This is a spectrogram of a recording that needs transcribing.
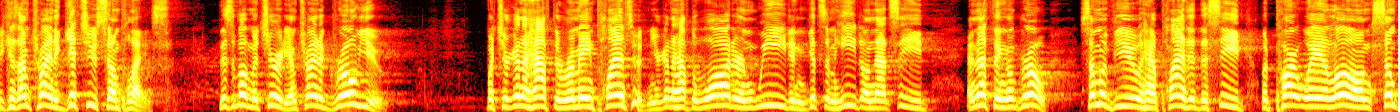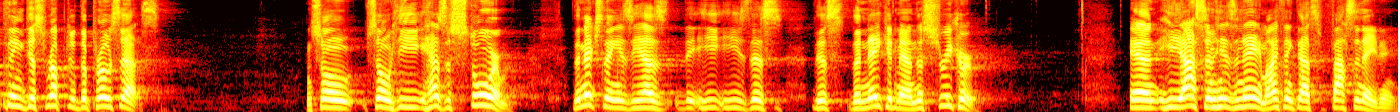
because I'm trying to get you someplace. This is about maturity. I'm trying to grow you. But you're going to have to remain planted and you're going to have to water and weed and get some heat on that seed, and that thing will grow. Some of you have planted the seed, but partway along, something disrupted the process. And so, so he has a storm. The next thing is he has the, he, he's this, this the naked man, the streaker. And he asks him his name. I think that's fascinating.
